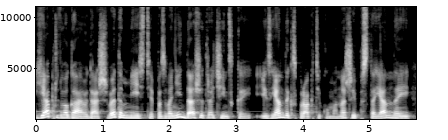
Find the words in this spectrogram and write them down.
Я предлагаю, Даш, в этом месте позвонить Даше Трачинской из Яндекс Практикума, нашей постоянной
